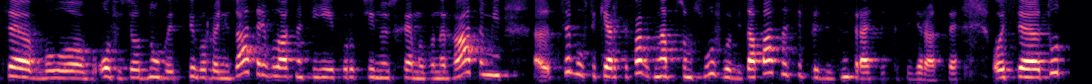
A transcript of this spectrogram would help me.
Це було в офісі одного із співорганізаторів власне цієї корупційної схеми в енергоатомі. Це був такий артефакт з написом Служби безпечності президента Російської Федерації. Ось тут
